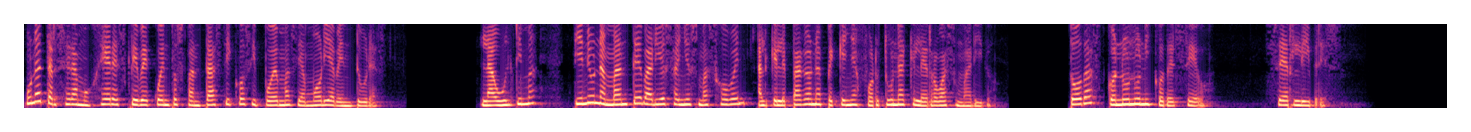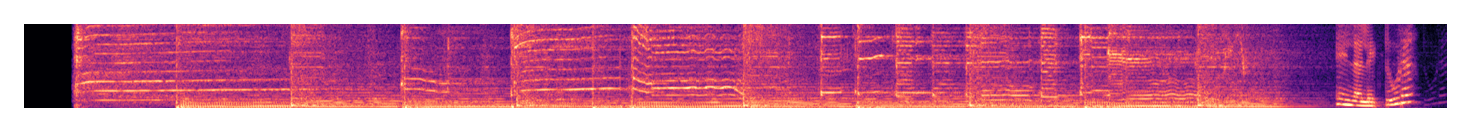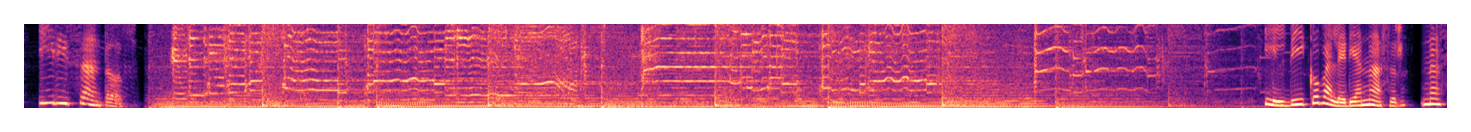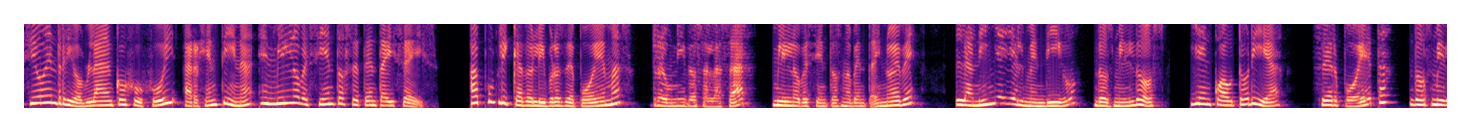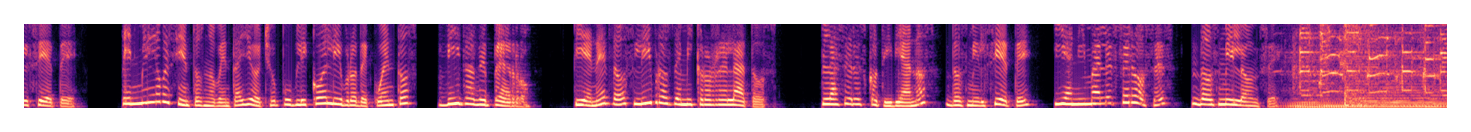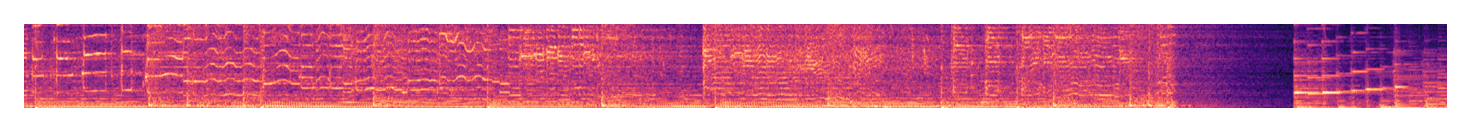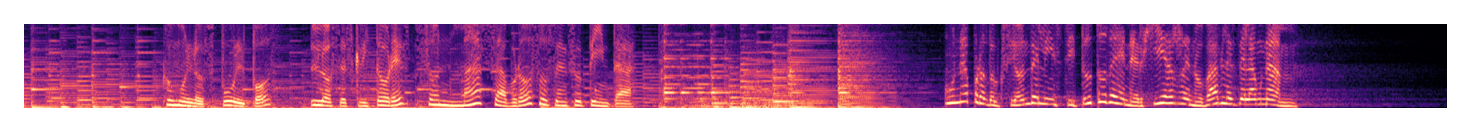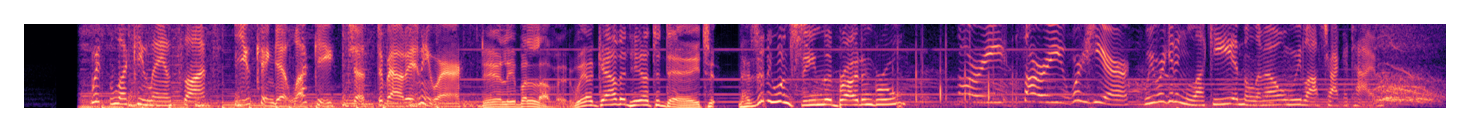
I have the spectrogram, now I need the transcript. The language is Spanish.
Una tercera mujer escribe cuentos fantásticos y poemas de amor y aventuras. La última tiene un amante varios años más joven al que le paga una pequeña fortuna que le roba su marido. Todas con un único deseo, ser libres. En la lectura, Iris Santos. Ildico Valeria Nasser nació en Río Blanco, Jujuy, Argentina, en 1976. Ha publicado libros de poemas, Reunidos al Azar, 1999, La Niña y el Mendigo, 2002, y en coautoría, Ser Poeta, 2007. En 1998 publicó el libro de cuentos Vida de Perro. Tiene dos libros de microrelatos, Placeres Cotidianos, 2007, y Animales Feroces, 2011. Como los pulpos, los escritores son más sabrosos en su tinta. Una producción del Instituto de Energías Renovables de la UNAM. With Lucky Land slots, you can get lucky just about anywhere. Dearly beloved, we are gathered here today to. Has anyone seen the bride and groom? Sorry, sorry, we're here. We were getting lucky in the limo and we lost track of time.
